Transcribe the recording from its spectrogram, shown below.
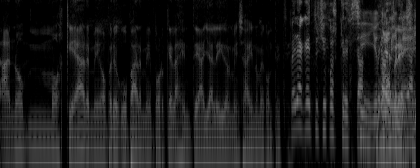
a no mosquearme o preocuparme porque la gente haya leído el mensaje y no me conteste. Espera que tus hijos crezcan. Sí, yo hombre, si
